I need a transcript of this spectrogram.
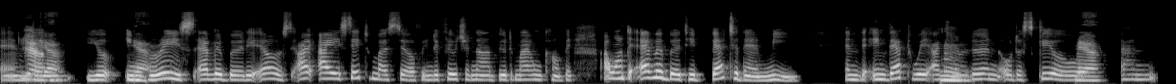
and yeah. you embrace yeah. everybody else. I, I say to myself, in the future, now I build my own company. I want everybody better than me and in that way i can mm. learn all the skill yeah. and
